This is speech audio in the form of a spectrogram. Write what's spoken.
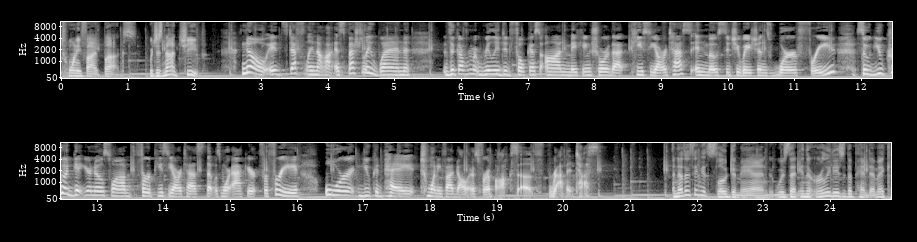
25 bucks, which is not cheap. No, it's definitely not, especially when the government really did focus on making sure that PCR tests in most situations were free. So you could get your nose swabbed for a PCR test that was more accurate for free, or you could pay $25 for a box of rapid tests. Another thing that slowed demand was that in the early days of the pandemic,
